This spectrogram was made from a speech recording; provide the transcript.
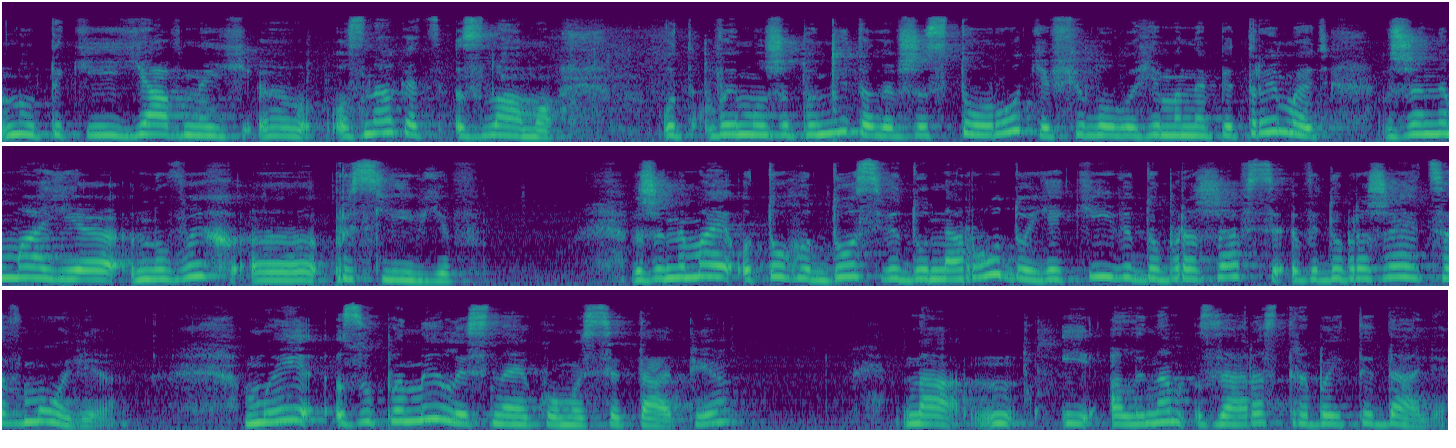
ну, такий явний е, ознака зламу. От ви може помітили, вже 100 років філологи мене підтримують, вже немає нових е, прислів'їв. Вже немає отого досвіду народу, який відображався, відображається в мові. Ми зупинились на якомусь етапі, на, і, але нам зараз треба йти далі.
